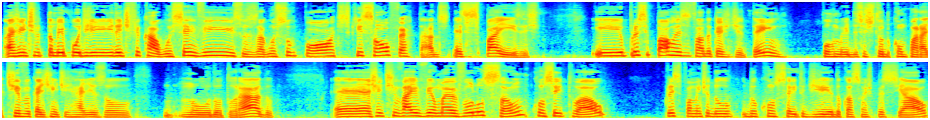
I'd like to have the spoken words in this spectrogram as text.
a gente também pôde identificar alguns serviços, alguns suportes que são ofertados nesses países. E o principal resultado que a gente tem, por meio desse estudo comparativo que a gente realizou no doutorado, é, a gente vai ver uma evolução conceitual, principalmente do, do conceito de educação especial,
